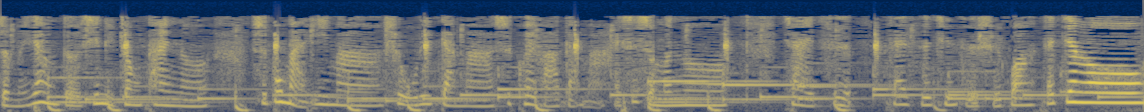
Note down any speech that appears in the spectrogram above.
什么样的心理状态呢？是不满意吗？是无力感吗？是匮乏感吗？还是什么呢？下一次再次亲子时光，再见喽！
